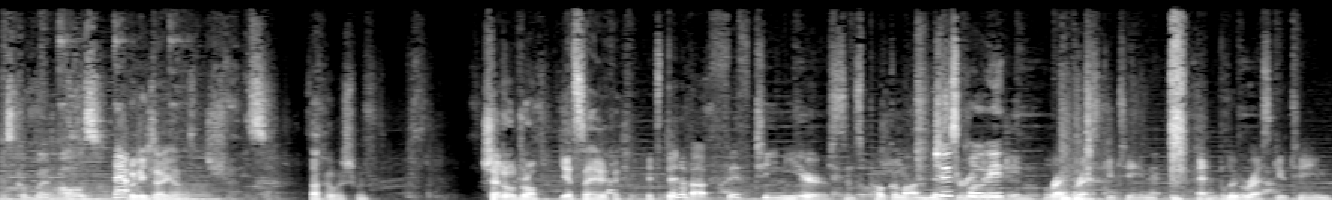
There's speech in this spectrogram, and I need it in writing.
das kommt bald raus. Wirklich gleich aus. Sag aber schon. Shadow Drop, jetzt der Held. It's been about 15 years since Pokemon Tschüss, Mystery Kogi. Dungeon, Red Rescue Team, and Blue Rescue Team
